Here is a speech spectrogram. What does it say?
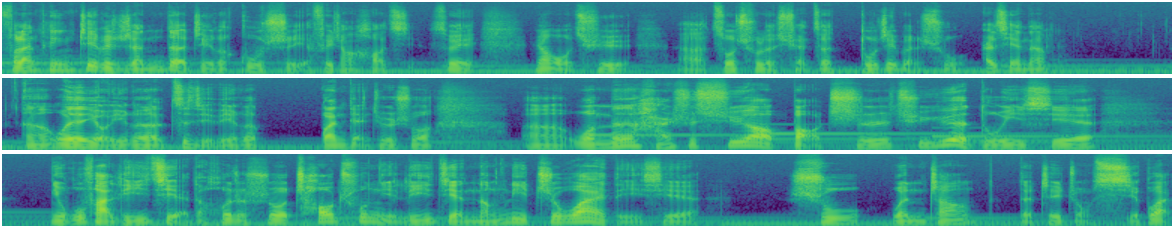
富兰克林这个人的这个故事也非常好奇，所以让我去呃做出了选择读这本书。而且呢，嗯，我也有一个自己的一个观点，就是说，呃，我们还是需要保持去阅读一些你无法理解的，或者说超出你理解能力之外的一些书文章的这种习惯。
